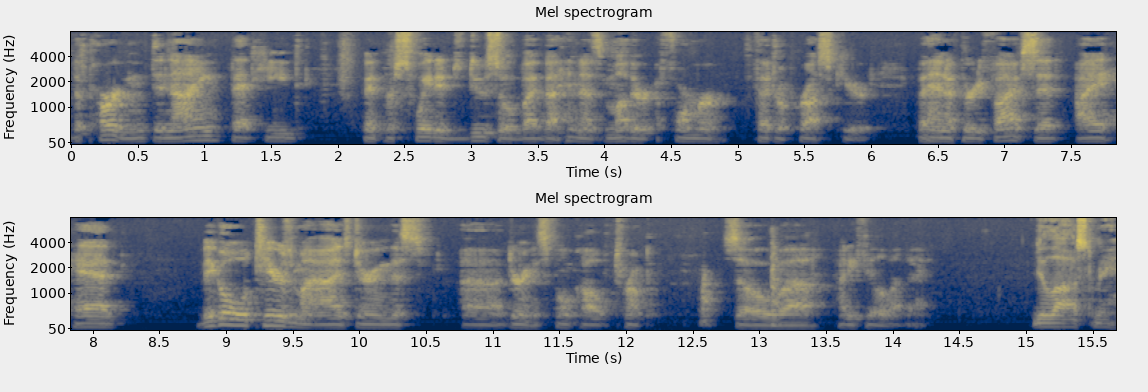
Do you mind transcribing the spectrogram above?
the pardon, denying that he'd been persuaded to do so by Behenna's mother, a former federal prosecutor. Behenna, 35, said, "I had big old tears in my eyes during this uh, during his phone call with Trump." So, uh, how do you feel about that? You lost me.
